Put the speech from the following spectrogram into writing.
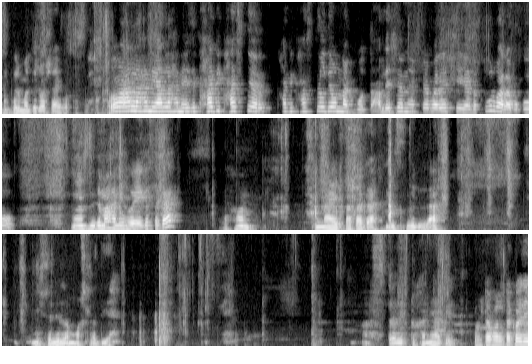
জিভের মধ্যে রসায় বলতেছে ও আল্লাহানি আল্লাহানি এই যে খাদি খাটি খাসতেল খাটি খাসতেল দেওয়ার নাকবো তাহলে সে একেবারে সে একটা তুর বাড়াবো গো মাহানি হয়ে গেছে গা। এখন নায়ের পাতাটা, বিসমিল্লাহ। মিশে নিলাম মশলা দিয়ে মাছটার একটুখানি আগে উল্টা পাল্টা করে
